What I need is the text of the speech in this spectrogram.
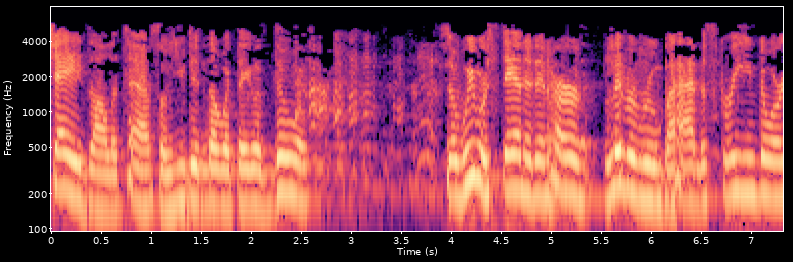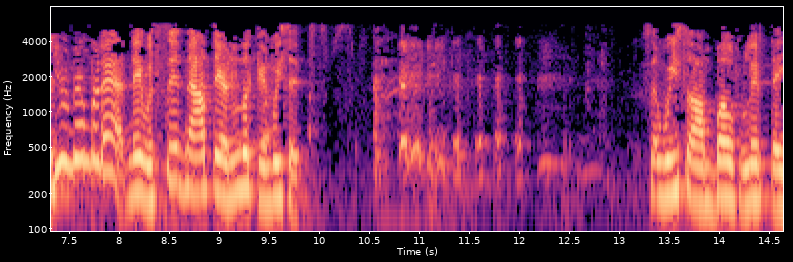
shades all the time, so you didn't know what they was doing. So we were standing in her living room behind the screen door. You remember that? And they were sitting out there looking. We said, So we saw them both lift their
